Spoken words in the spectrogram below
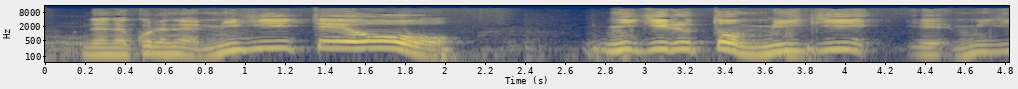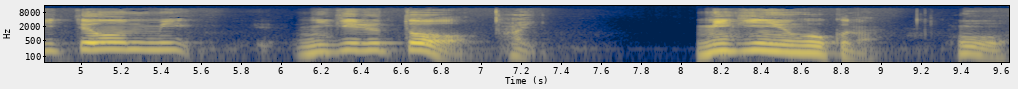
ほうでね、これね、右手を握ると、右、え、右手をみ握ると、はい右に動くの。ほ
